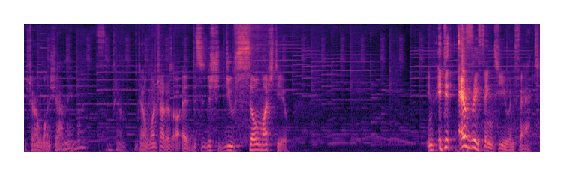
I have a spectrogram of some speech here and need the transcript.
You trying to one-shot me, bud? I'm trying to one shot. Uh, this is this should do so much to you. It did everything to you, in fact.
